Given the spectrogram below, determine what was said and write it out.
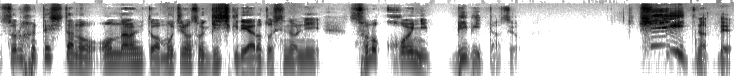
その手下の女の人はもちろんその儀式でやろうとしてるのに、その声にビビったんですよ。ヒーってなって。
